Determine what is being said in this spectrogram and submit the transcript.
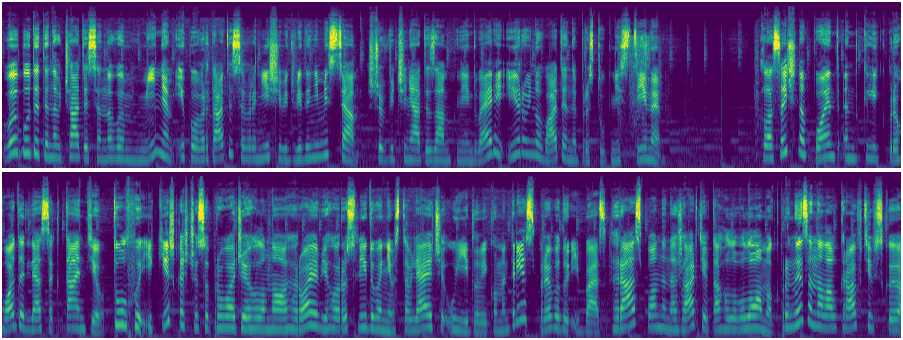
Ви будете навчатися новим вмінням і повертатися в раніше відвідані місця, щоб відчиняти замкнені двері і руйнувати неприступні стіни. Класична point-and-click пригода для сектантів. Тулху і кішка, що супроводжує головного героя в його розслідуванні, вставляючи уїдливі коментарі з приводу і без. Гра сповнена жартів та головоломок, пронизана лавкрафтівською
